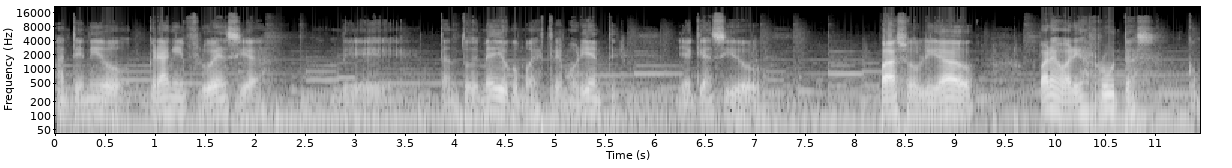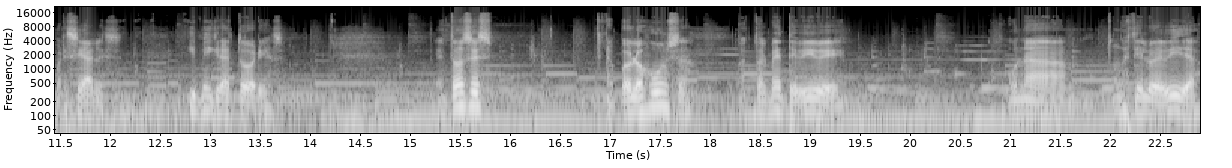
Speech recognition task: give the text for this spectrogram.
han tenido gran influencia de tanto de medio como de extremo oriente, ya que han sido paso obligado para varias rutas comerciales y migratorias. Entonces, el pueblo Hunza actualmente vive una, un estilo de vida,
